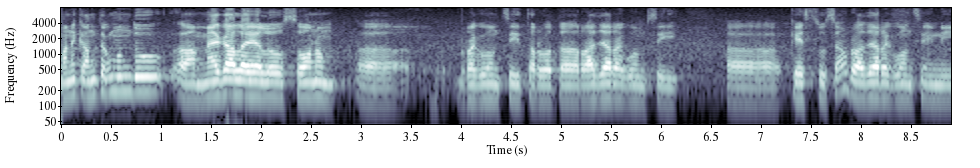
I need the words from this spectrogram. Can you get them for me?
మనకి అంతకుముందు మేఘాలయలో సోనం రఘువంశీ తర్వాత రాజా రఘువంశీ కేసు చూసాం. రాజా రఘువంశీని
